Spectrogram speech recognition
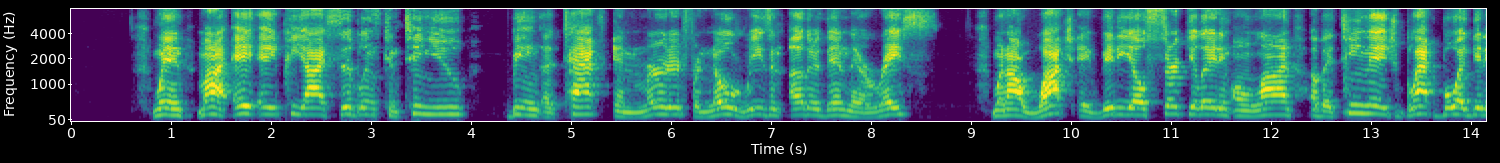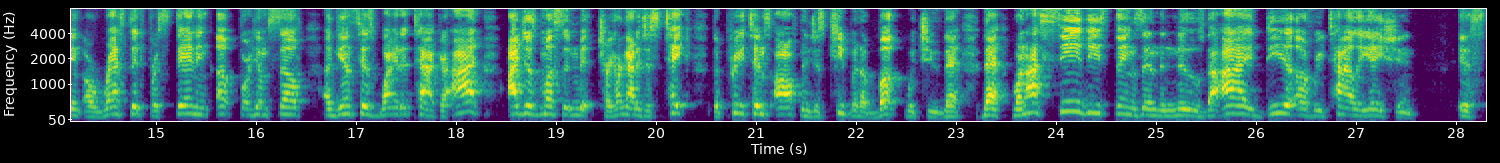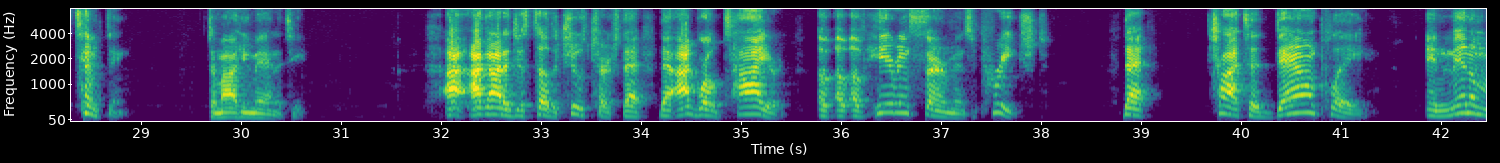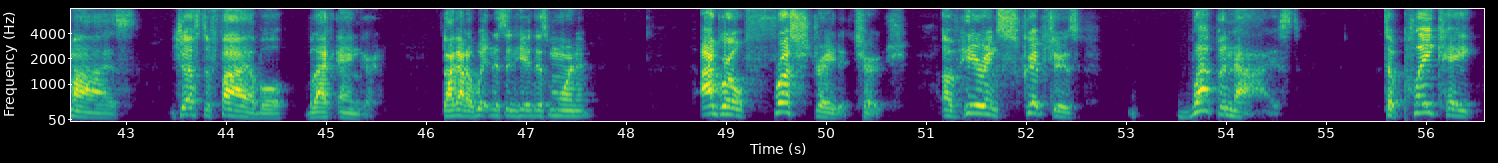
when my AAPI siblings continue being attacked and murdered for no reason other than their race, when I watch a video circulating online of a teenage black boy getting arrested for standing up for himself against his white attacker. I I just must admit, church, I got to just take the pretense off and just keep it a buck with you that that when I see these things in the news, the idea of retaliation is tempting to my humanity. I, I gotta just tell the truth, church, that that I grow tired of, of, of hearing sermons preached that try to downplay and minimize justifiable black anger. So I got a witness in here this morning. I grow frustrated, church, of hearing scriptures weaponized to placate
